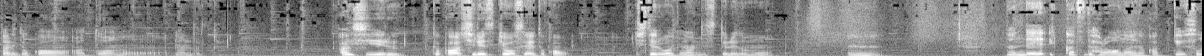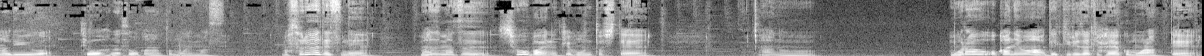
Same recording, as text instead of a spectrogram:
たりとか、あとあの、なんだっけ、ICL とか、歯列矯正とかをしてるわけなんですけれども、うん。なんで一括で払わないのかっていうその理由を今日は話そうかなと思います。まあ、それはですねまずまず商売の基本としてあのもらうお金はできるだけ早くもらって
